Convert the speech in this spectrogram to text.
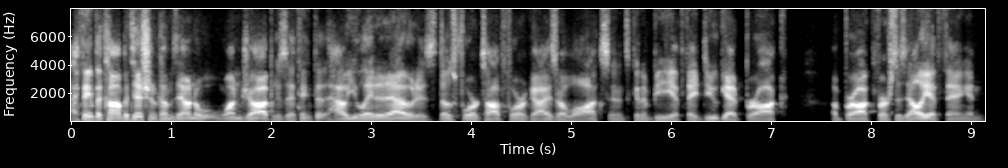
I think the competition comes down to one job because I think that how you laid it out is those four top four guys are locks, and it's going to be if they do get Brock, a Brock versus Elliott thing. And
